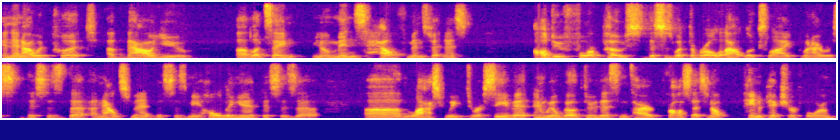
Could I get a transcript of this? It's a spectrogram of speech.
and then I would put a value of let's say you know men's health, men's fitness. I'll do four posts. This is what the rollout looks like when I was. This is the announcement. This is me holding it. This is a um, last week to receive it, and we'll go through this entire process, and I'll paint a picture for them,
